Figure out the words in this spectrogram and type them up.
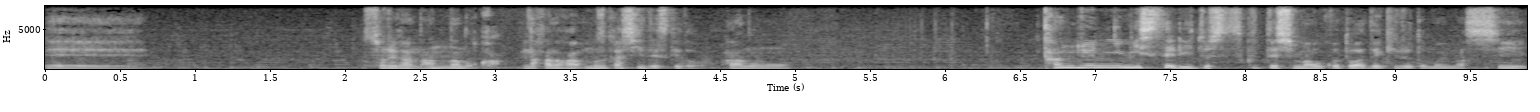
えー、それが何なのかなかなか難しいですけどあの単純にミステリーとして作ってしまうことはできると思いますし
